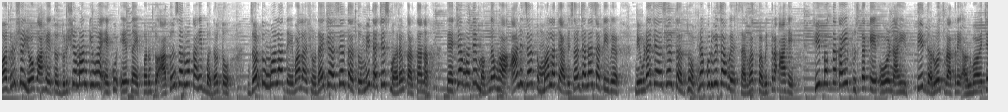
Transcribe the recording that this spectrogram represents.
अदृश्य योग आहे तो दृश्यमान किंवा ऐकू येत नाही परंतु आतून सर्व काही बदलतो. जर तुम्हाला देवाला शोधायचे असेल तर तुम्ही त्याचे स्मरण करताना त्याच्यामध्ये मग्न व्हा. आणि जर तुम्हाला त्या विसर्जनासाठी वेळ निवडायचे असेल तर झोपण्यापूर्वीचा वेळ सर्वात पवित्र आहे. ही फक्त काही पुस्तके ओळ नाही ती दररोज रात्री अनुभवायची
